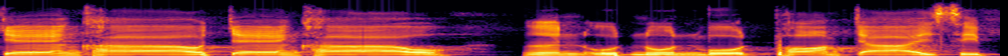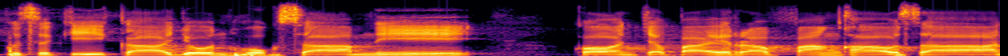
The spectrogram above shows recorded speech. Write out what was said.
แจ้งข่าวแจ้งข่าว เงินอุดหนุนบุตรพร้อมจ่าย 10 พฤศจิกายน 63 นี้ ก่อนจะไปรับฟังข่าวสาร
